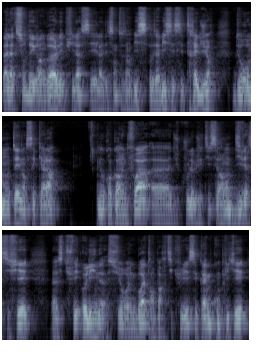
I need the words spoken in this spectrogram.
bah, l'action dégringole, et puis là, c'est la descente aux abysses, et c'est très dur de remonter dans ces cas-là. Donc encore une fois, euh, du coup, l'objectif, c'est vraiment de diversifier. si tu fais all-in sur une boîte en particulier, c'est quand même compliqué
